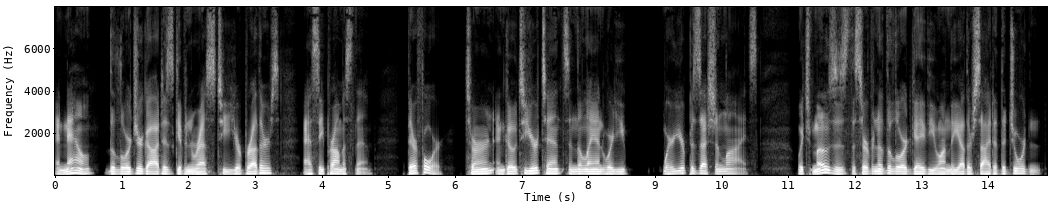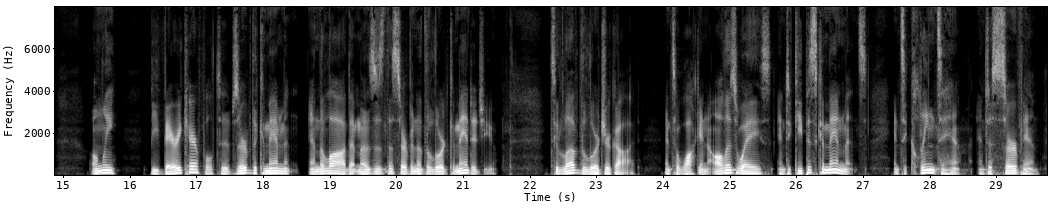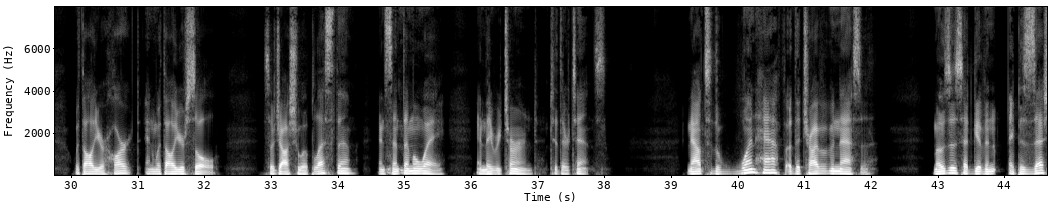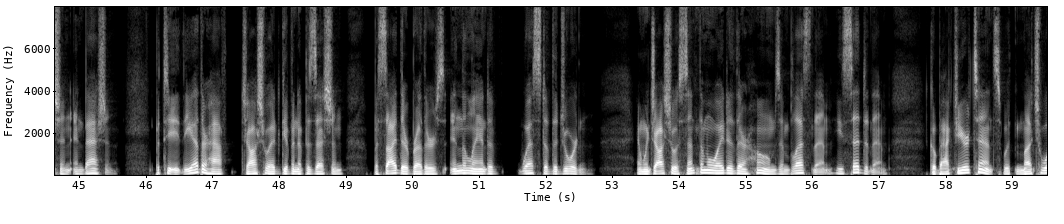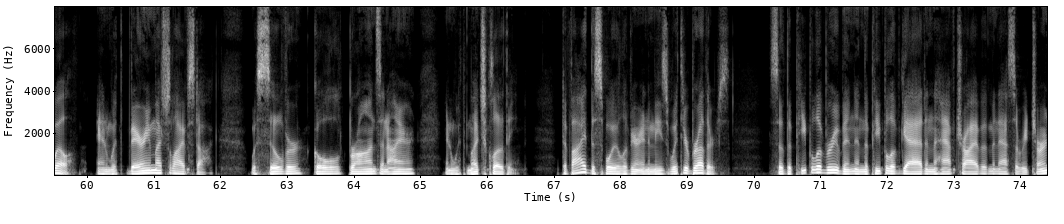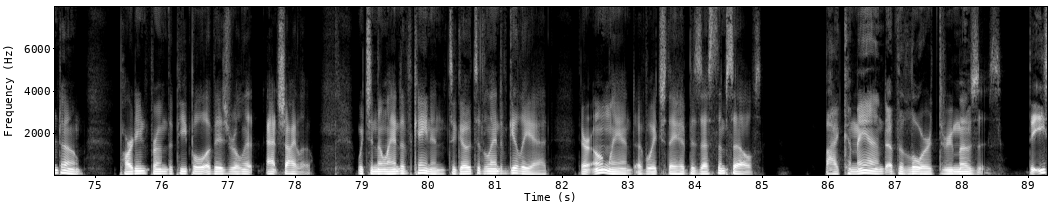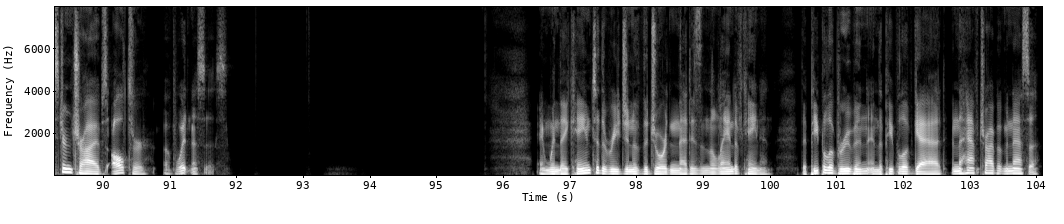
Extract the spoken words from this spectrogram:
And now the Lord your God has given rest to your brothers as he promised them. Therefore, turn and go to your tents in the land where you where your possession lies, which Moses the servant of the Lord gave you on the other side of the Jordan. Only be very careful to observe the commandment and the law that Moses the servant of the Lord commanded you, to love the Lord your God and to walk in all his ways, and to keep his commandments, and to cling to him, and to serve him with all your heart and with all your soul. So Joshua blessed them and sent them away, and they returned to their tents. Now to the one half of the tribe of Manasseh, Moses had given a possession in Bashan, but to the other half, Joshua had given a possession beside their brothers in the land of west of the Jordan. And when Joshua sent them away to their homes and blessed them, he said to them, Go back to your tents with much wealth and with very much livestock, with silver, gold, bronze, and iron, and with much clothing. Divide the spoil of your enemies with your brothers. So the people of Reuben and the people of Gad and the half tribe of Manasseh returned home, parting from the people of Israel at, at Shiloh, which in the land of Canaan, to go to the land of Gilead their own land of which they had possessed themselves, by command of the Lord through Moses, the eastern tribes' altar of witnesses. And when they came to the region of the Jordan that is in the land of Canaan, the people of Reuben and the people of Gad and the half tribe of Manasseh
